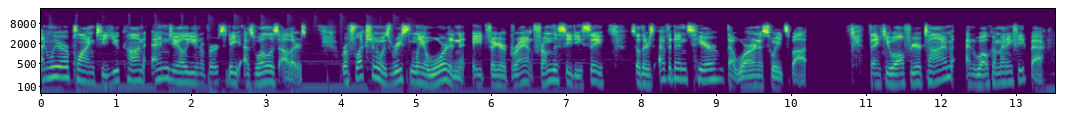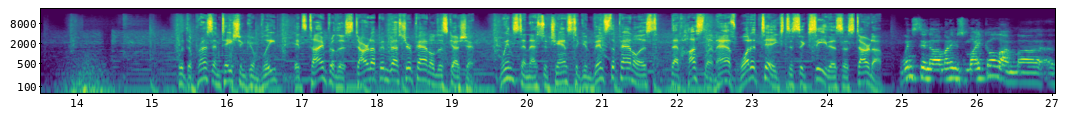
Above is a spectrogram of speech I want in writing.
and we are applying to UConn and Yale University as well as others. Reflection was recently awarded an eight figure grant from the CDC, so there's evidence here that we're in a sweet spot. Thank you all for your time and welcome any feedback. With the presentation complete, it's time for the Startup Investor Panel discussion. Winston has a chance to convince the panelists that Hustlin has what it takes to succeed as a startup. Winston, uh, my name is Michael. I'm uh,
